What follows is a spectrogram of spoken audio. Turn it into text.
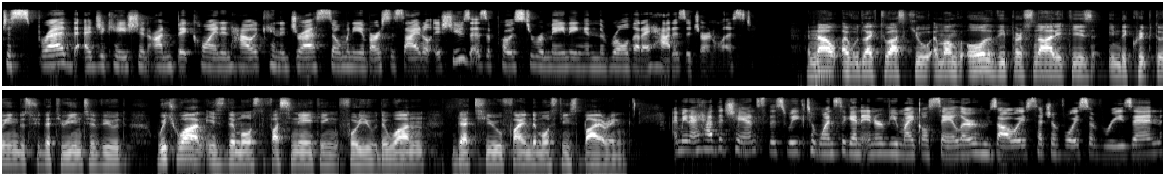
to spread the education on Bitcoin and how it can address so many of our societal issues as opposed to remaining in the role that I had as a journalist. And now I would like to ask you, among all the personalities in the crypto industry that you interviewed, which one is the most fascinating for you, the one that you find the most inspiring? I mean, I had the chance this week to once again interview Michael Saylor, who's always such a voice of reason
